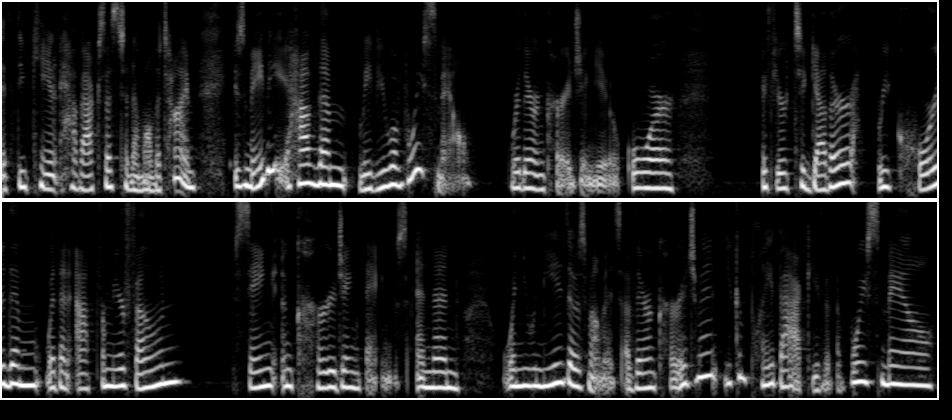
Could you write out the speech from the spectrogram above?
if you can't have access to them all the time, is maybe have them leave you a voicemail where they're encouraging you. Or if you're together, record them with an app from your phone saying encouraging things. And then when you need those moments of their encouragement, you can play back either the voicemail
